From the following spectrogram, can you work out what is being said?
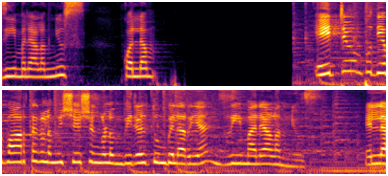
സി മലയാളം ന്യൂസ് കൊല്ലം. ഏറ്റവും പുതിയ വാർത്തകളും വിശേഷങ്ങളും വിരൽ തുമ്പിലറിയാൻ സി മലയാളം ന്യൂസ്. എല്ലാ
